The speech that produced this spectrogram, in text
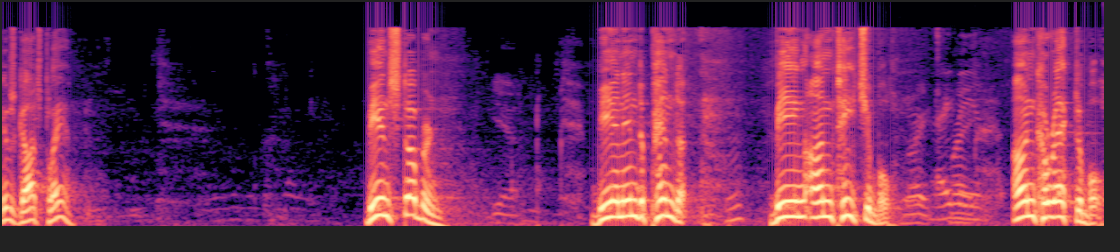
It was God's plan. Being stubborn, being independent, being unteachable, uncorrectable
